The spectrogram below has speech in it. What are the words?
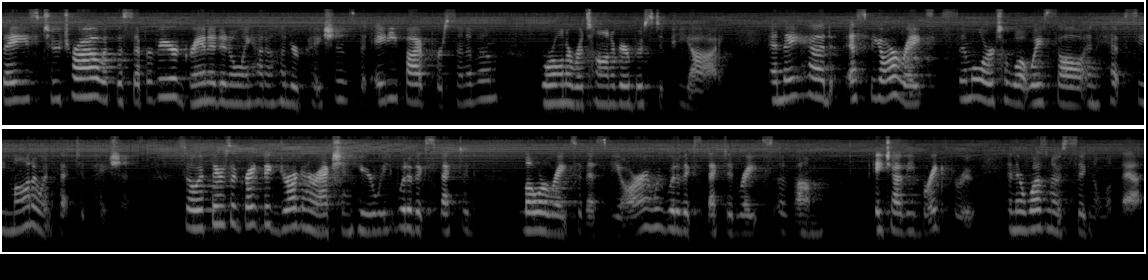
phase two trial with the boceprevir. Granted, it only had 100 patients, but 85% of them were on a ritonavir boosted PI and they had SVR rates similar to what we saw in Hep C mono-infected patients. So if there's a great big drug interaction here, we would have expected lower rates of SVR, and we would have expected rates of um, HIV breakthrough, and there was no signal of that.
